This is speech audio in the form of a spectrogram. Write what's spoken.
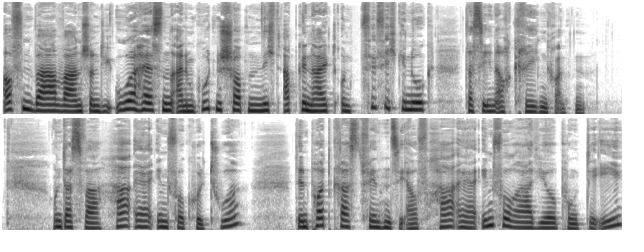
offenbar waren schon die Urhessen einem guten Shoppen nicht abgeneigt und pfiffig genug, dass sie ihn auch kriegen konnten. Und das war HR Infokultur. Den Podcast finden Sie auf hrinforadio.de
